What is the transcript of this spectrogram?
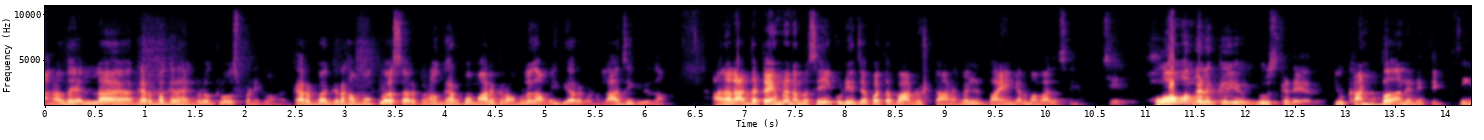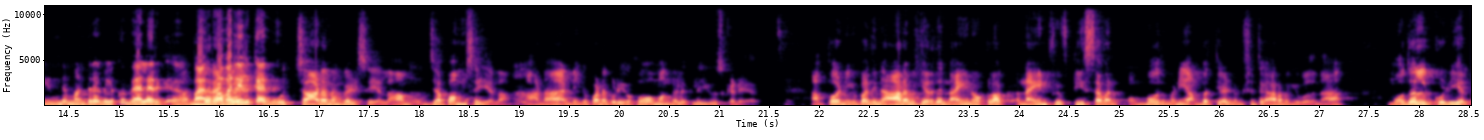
அதனாலதான் எல்லா கர்ப்ப கிரகங்களும் க்ளோஸ் பண்ணிக்குவாங்க. கர்ப்ப கிரகமும் க்ளோஸா இருக்கணும் கர்ப்பமா இருக்கிறவங்களும் அமைதியா இருக்கணும். லாஜிக் இதுதான். அதனால அந்த டைம்ல நம்ம செய்யக்கூடிய ஜபத்தப்பா அனுஷ்டானங்கள் பயங்கரமா வேலை செய்யும். சரி. ஹோமங்களுக்கு யூஸ் கிடையாது. You can burn anything. சரி, எந்த மந்திரங்களுக்கும் வேலை இருக்கு. இருக்காது. உச்சாடனங்கள் செய்யலாம். ஜபம் செய்யலாம். ஆனா நீங்க பண்ணக்கூடிய ஹோமங்களுக்கு யூஸ் கிடையாது. அப்போ நீங்க பாத்தீங்கன்னா ஆரம்பிக்கிறது nine o'clock nine fifty seven ஒன்பது மணி ஐம்பத்தி ஏழு நிமிஷத்துக்கு ஆரம்பிக்க போகுதுன்னா முதல் குழியல்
